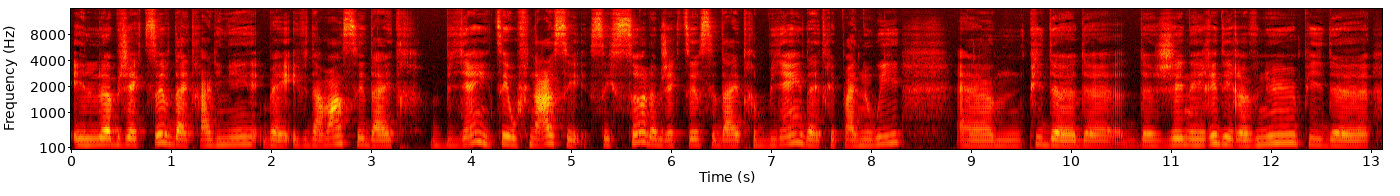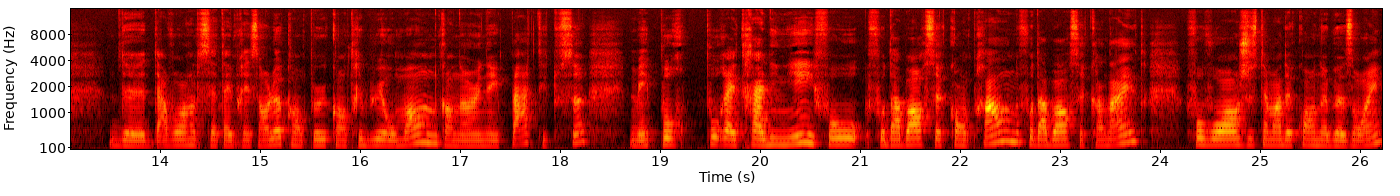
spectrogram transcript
Et l'objectif d'être aligné, bien évidemment, c'est d'être bien. Tu sais, au final, c'est ça l'objectif, c'est d'être bien, d'être épanoui, euh, puis de, de, de générer des revenus, puis de d'avoir cette impression-là qu'on peut contribuer au monde, qu'on a un impact et tout ça. Mais pour, pour être aligné, il faut, faut d'abord se comprendre, faut d'abord se connaître, faut voir justement de quoi on a besoin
